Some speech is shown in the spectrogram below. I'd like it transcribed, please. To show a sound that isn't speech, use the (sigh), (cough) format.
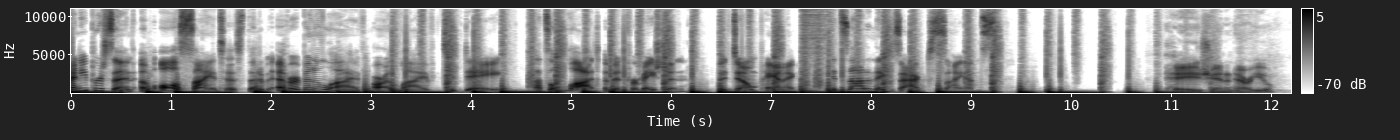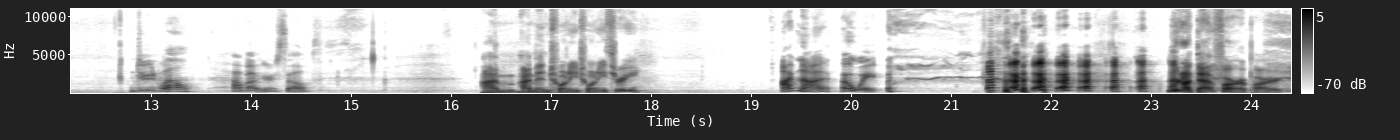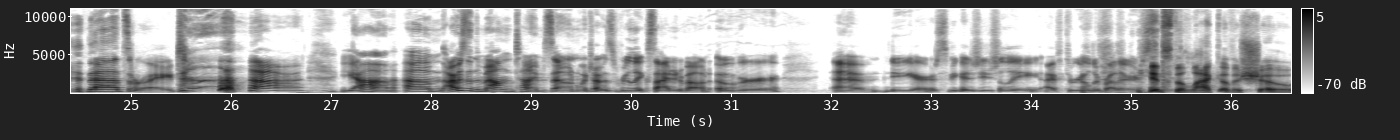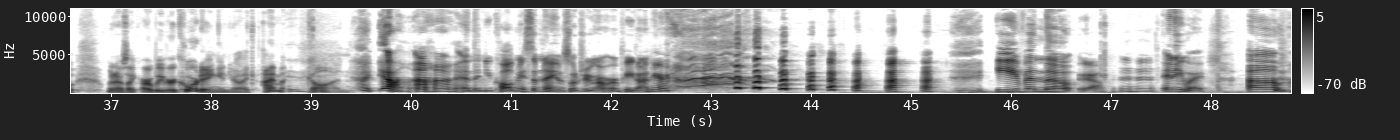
90% of all scientists that have ever been alive are alive today. That's a lot of information. But don't panic, it's not an exact science. Hey, Shannon, how are you? I'm doing well. How about yourself? I'm I'm in 2023. I'm not. Oh, wait. (laughs) We're not that far apart. (laughs) That's right. (laughs) yeah. Um, I was in the mountain time zone, which I was really excited about over um, New Year's because usually I have three older brothers. (laughs) Hence the lack of a show when I was like, Are we recording? And you're like, I'm gone. yeah. Uh huh. And then you called me some names, which we won't repeat on here. Even though, yeah. hmm Anyway, um,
